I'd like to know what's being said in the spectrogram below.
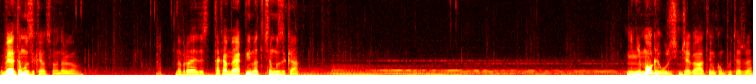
Uwielbiam tę muzykę swoją drogą. Naprawdę, to jest taka mega klimatyczna muzyka. Nie, nie mogę użyć niczego na tym komputerze.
